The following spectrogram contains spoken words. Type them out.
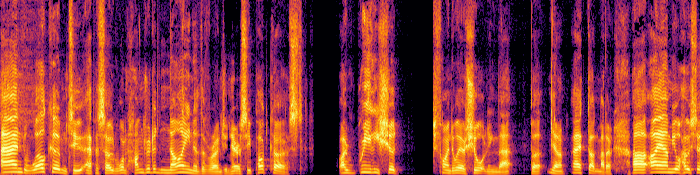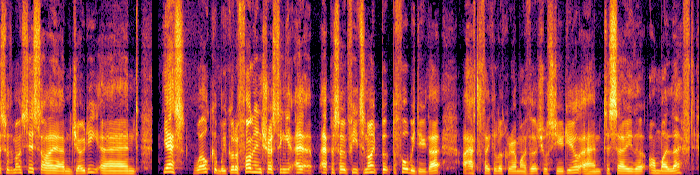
And welcome to episode 109 of the Varangian Heresy podcast. I really should find a way of shortening that, but you know, it doesn't matter. Uh, I am your hostess with the mostest. I am Jody, and yes, welcome. We've got a fun, interesting episode for you tonight. But before we do that, I have to take a look around my virtual studio and to say that on my left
